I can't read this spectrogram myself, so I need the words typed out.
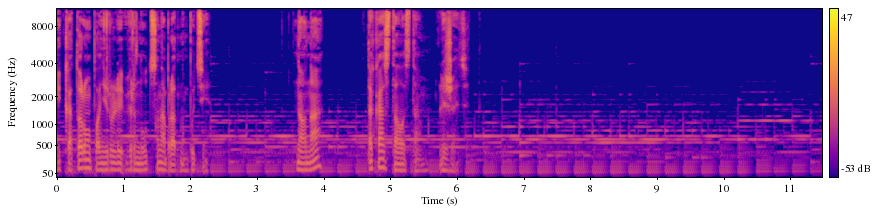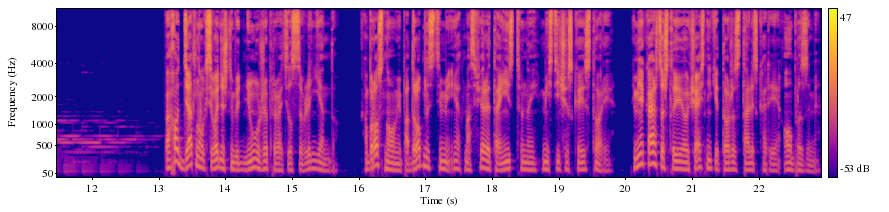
и к которому планировали вернуться на обратном пути. Но она так и осталась там лежать. Поход Дятлова к сегодняшнему дню уже превратился в легенду. Оброс новыми подробностями и атмосферой таинственной, мистической истории. И мне кажется, что ее участники тоже стали скорее образами.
